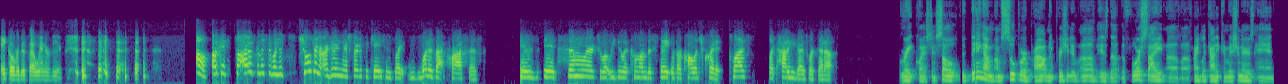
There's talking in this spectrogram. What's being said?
take over this whole interview. oh, okay. So I was going to say when the children are doing their certifications, like what is that process? Is it similar to what we do at Columbus State with our College Credit Plus? Like, how do you guys work that out? Great question. So the thing I'm I'm super proud and appreciative of is the the foresight of uh, Franklin County commissioners and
